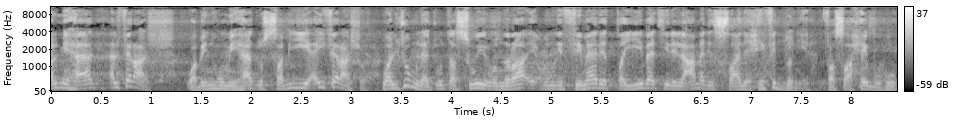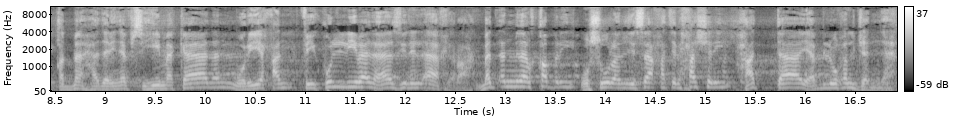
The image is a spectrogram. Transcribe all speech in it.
والمهاد الفراش ومنه مهاد الصبي أي فراشه. والجملة تصوير رائع للثمار الطيبة للعمل الصالح في الدنيا. فصاحبه قد مهد لنفسه مكانا مريحا في كل منازل الآخرة بدءا من القبر وصولا لساحة الحشر حتى يبلغ الجنة.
